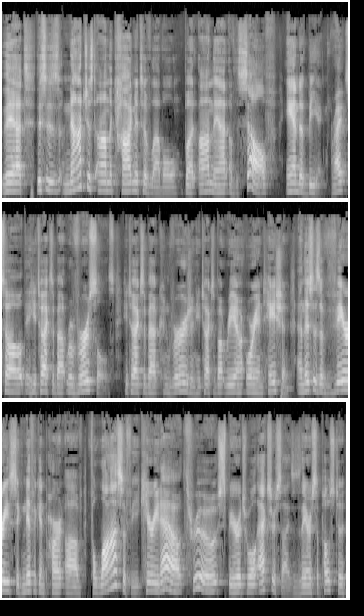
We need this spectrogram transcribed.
that this is not just on the cognitive level, but on that of the self and of being right? So he talks about reversals, he talks about conversion, he talks about reorientation. And this is a very significant part of philosophy carried out through spiritual exercises. They are supposed to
